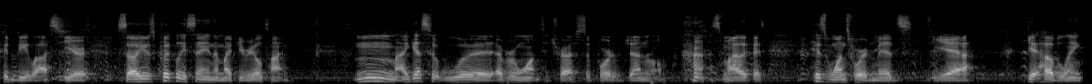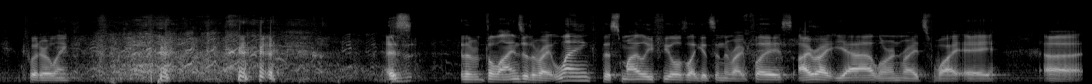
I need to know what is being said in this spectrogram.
could be last year. So he was quickly saying that might be real time. Mmm, I guess it would ever want to trash supportive general. Smiley face. His once word mids, yeah. GitHub link, Twitter link. As the, the, lines are the right length, the smiley feels like it's in the right place. I write yeah, Lauren writes YA. Uh,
